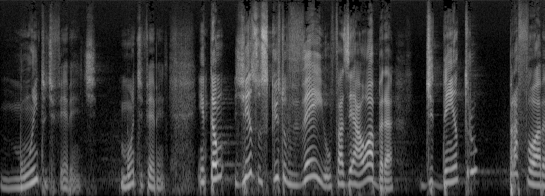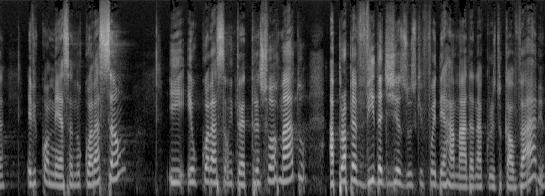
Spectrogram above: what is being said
Muito diferente. Muito diferente. Então, Jesus Cristo veio fazer a obra de dentro para fora. Ele começa no coração, e, e, o coração então é transformado. A própria vida de Jesus, que foi derramada na cruz do Calvário,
